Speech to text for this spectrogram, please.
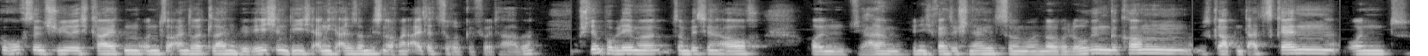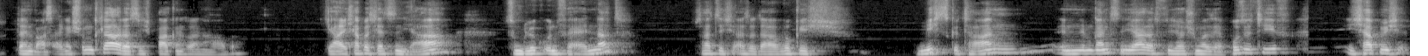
Geruchssinnsschwierigkeiten und so andere kleine Wehwehchen, die ich eigentlich alle so ein bisschen auf mein Alter zurückgeführt habe. Stimmprobleme so ein bisschen auch. Und ja, dann bin ich relativ schnell zur Neurologin gekommen. Es gab einen DAT-Scan und dann war es eigentlich schon klar, dass ich Parkinson habe. Ja, ich habe es jetzt ein Jahr zum Glück unverändert. Es hat sich also da wirklich nichts getan in dem ganzen Jahr. Das finde ich ja schon mal sehr positiv. Ich habe mich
